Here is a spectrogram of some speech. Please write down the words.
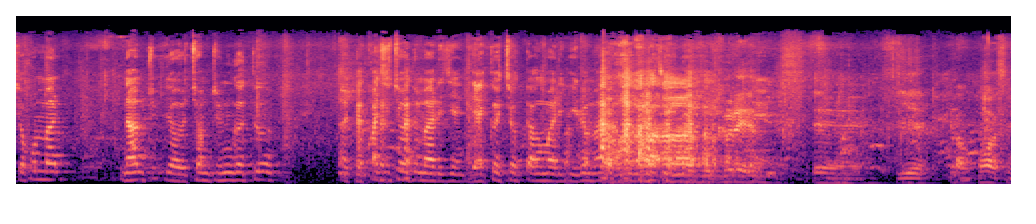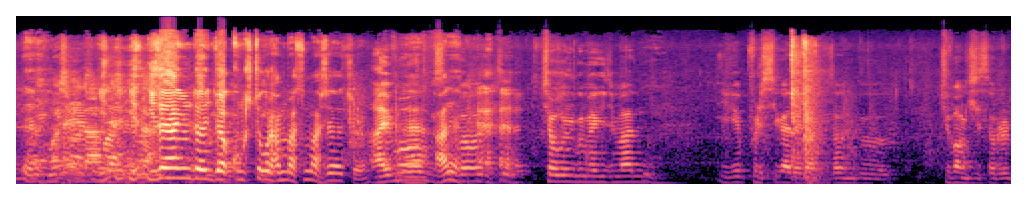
조금만 남좀 주는 것도 백까지 줘도 말이지 내 것 적다고 말이지 이러면 안 말이지 그래요? 예, 어, 고맙습니다. 네. 고맙습니다. 이, 이 사장님도 이제 공식적으로 한 말씀 하셔야죠. 아이 뭐 네, 아니. 뭐 적은 금액이지만 이게 불씨가 돼가지고선 그 주방 시설을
